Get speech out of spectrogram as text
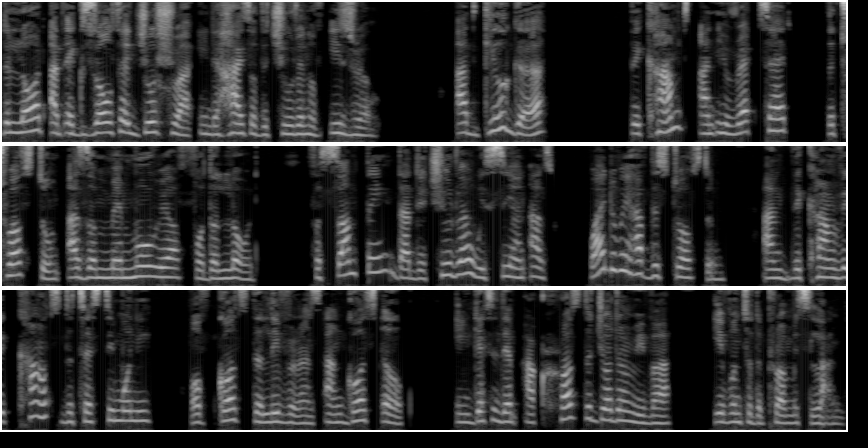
The Lord had exalted Joshua in the eyes of the children of Israel. At Gilgal, they camped and erected the 12 stone as a memorial for the Lord, for something that the children will see and ask, why do we have this 12 stone? And they can recount the testimony of God's deliverance and God's help in getting them across the Jordan River even to the promised land.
